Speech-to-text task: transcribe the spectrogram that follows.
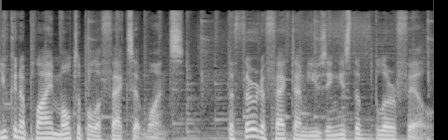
You can apply multiple effects at once. The third effect I'm using is the blur fill.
